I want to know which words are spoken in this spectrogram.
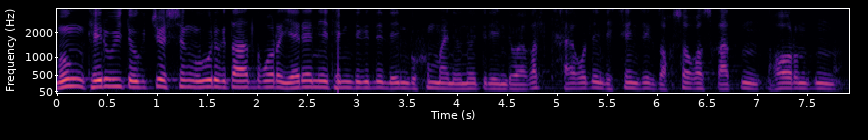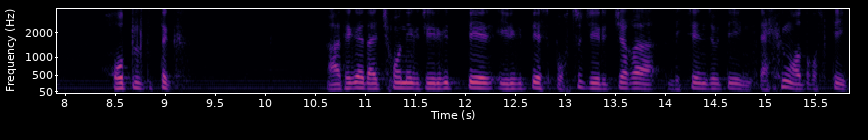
Мөн тэр үед өгжөөсөн үүрэг даалгавар ярианы тэмдэглэл энэ бүхэн маань өнөөдөр энд байгалт хайгуулын лицензийг зогсоогоос гадна хооронд нь худалддаг. Аа тэгээд аж ахуй нэгж иргэдээр иргэдээс буцаж ирж байгаа лицензүүдийн дахин олголтыг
